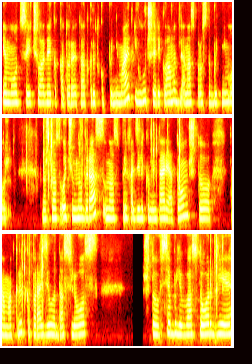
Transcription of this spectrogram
эмоции человека, который эту открытку понимает, и лучшей рекламы для нас просто быть не может. Потому что у нас очень много раз у нас приходили комментарии о том, что там открытка поразила до слез, что все были в восторге,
